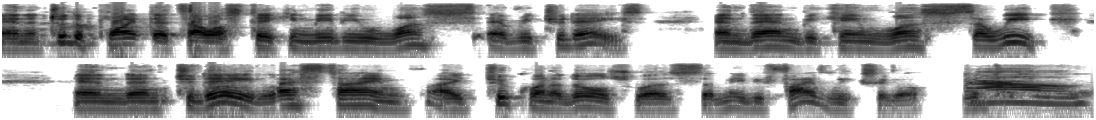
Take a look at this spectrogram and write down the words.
And to the point that I was taking maybe once every two days and then became once a week. And then today, last time I took one of those was uh, maybe five weeks ago. Wow.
